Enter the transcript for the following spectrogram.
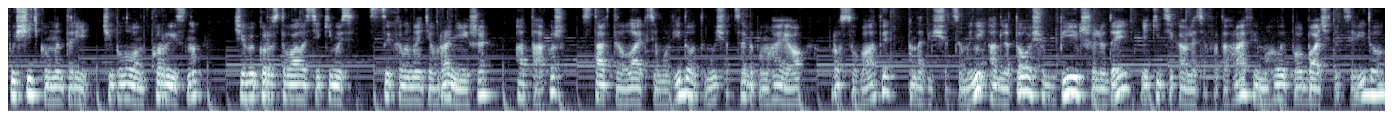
Пишіть коментарі, чи було вам корисно, чи ви користувалися якимось з цих елементів раніше, а також ставте лайк цьому відео, тому що це допомагає його просувати. А навіщо це мені? А для того, щоб більше людей, які цікавляться фотографією, могли побачити це відео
